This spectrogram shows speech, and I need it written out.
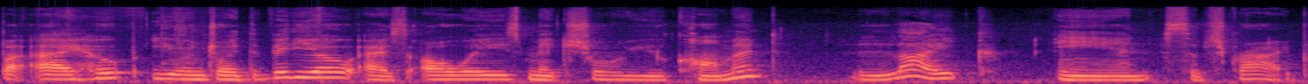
But I hope you enjoyed the video. As always, make sure you comment, like, and subscribe.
